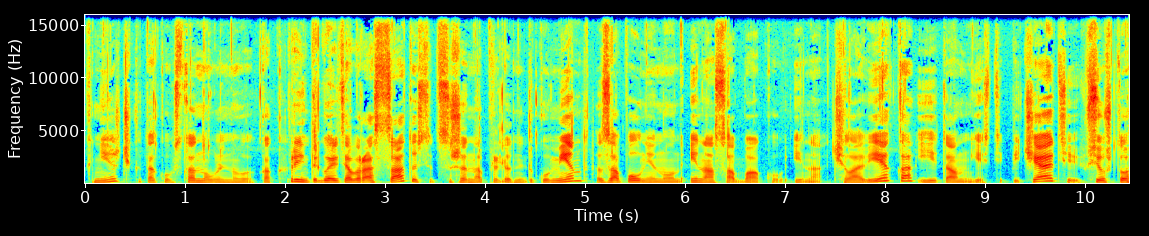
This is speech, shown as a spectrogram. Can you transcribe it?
книжечка такого установленного, как принято говорить, образца, то есть это совершенно определенный документ, заполнен он и на собаку, и на человека, и там есть и печать, и все, что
